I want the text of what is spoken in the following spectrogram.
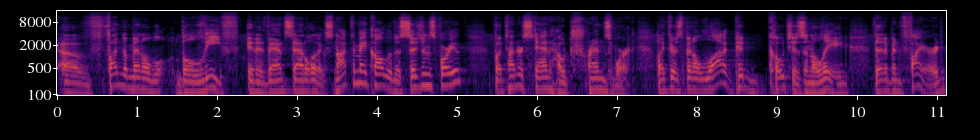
of fundamental belief in advanced analytics, not to make all the decisions for you, but to understand how trends work. Like there's been a lot of good coaches in the league that have been fired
